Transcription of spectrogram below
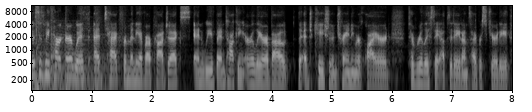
Just as we partner with EdTech for many of our projects, and we've been talking earlier about the education and training required to really stay up to date on cybersecurity,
